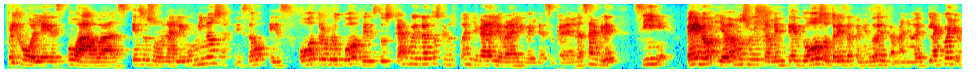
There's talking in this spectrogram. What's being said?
frijoles o habas, eso es una leguminosa. Eso es otro grupo de estos carbohidratos que nos pueden llegar a elevar el nivel de azúcar en la sangre, sí, pero llevamos únicamente dos o tres dependiendo del tamaño del tlacoyo,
